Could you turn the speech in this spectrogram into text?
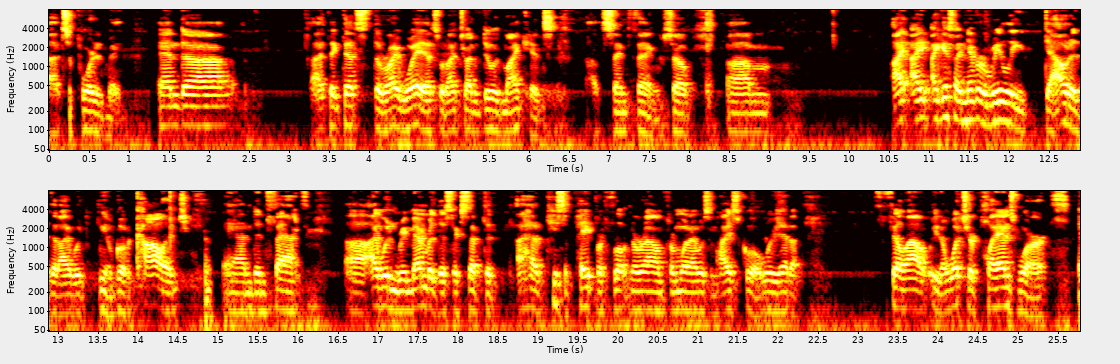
uh, supported me, and uh, I think that's the right way. That's what I try to do with my kids. Uh, same thing. So, um, I, I, I, guess I never really doubted that I would, you know, go to college. And in fact, uh, I wouldn't remember this except that I had a piece of paper floating around from when I was in high school where you had to fill out, you know, what your plans were.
